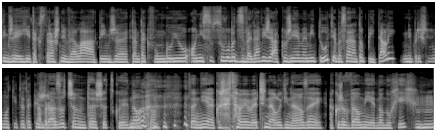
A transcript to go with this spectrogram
tým, že ich je tak strašne veľa a tým, že tam tak fungujú. Oni sú, sú vôbec zvedaví, že ako žijeme my tu? Teba sa na to pýtali? Neprišlo ti to také, a že... to je všetko jedno. No. To, to nie, akože tam je väčšina ľudí naozaj akože veľmi jednoduchých mm-hmm.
